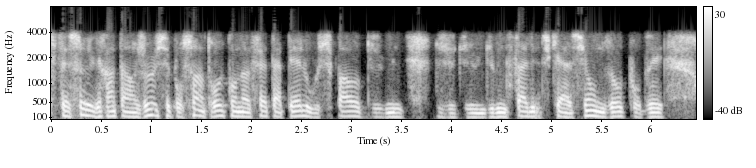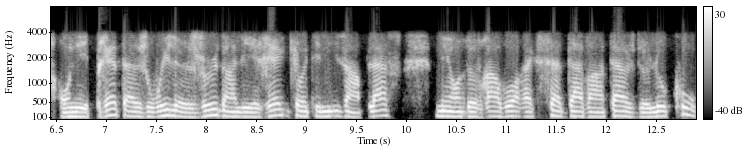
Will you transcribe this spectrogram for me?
c'était ça le grand enjeu. C'est pour ça, entre autres, qu'on a fait appel au support du, ministère de l'Éducation, nous autres, pour dire on est prêt à jouer le jeu dans les règles qui ont été mises en place, mais on devra avoir accès à davantage de locaux.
